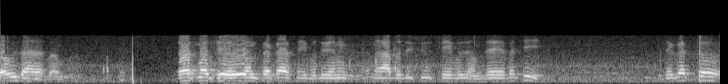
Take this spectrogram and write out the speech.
બહુ સારા બ્રાહ્મણ. છે એવું પ્રકાશ ને એ બધું એનું આ બધું શું છે એ બધું સમજાય પછી? જગત તો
